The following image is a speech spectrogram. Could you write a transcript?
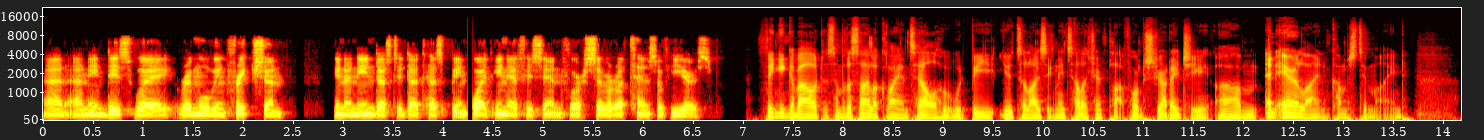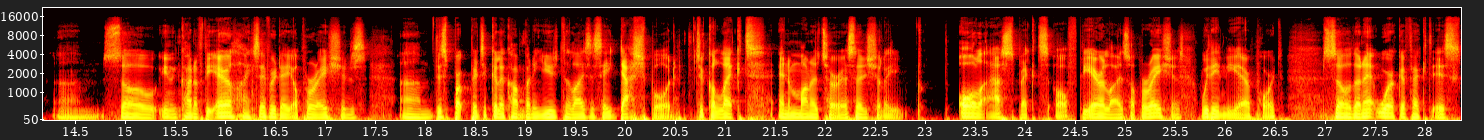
and, and in this way, removing friction in an industry that has been quite inefficient for several tens of years. Thinking about some of the silo clientele who would be utilizing an intelligent platform strategy, um, an airline comes to mind. Um, so, in kind of the airline's everyday operations, um, this particular company utilizes a dashboard to collect and monitor essentially all aspects of the airline's operations within the airport. So the network effect is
